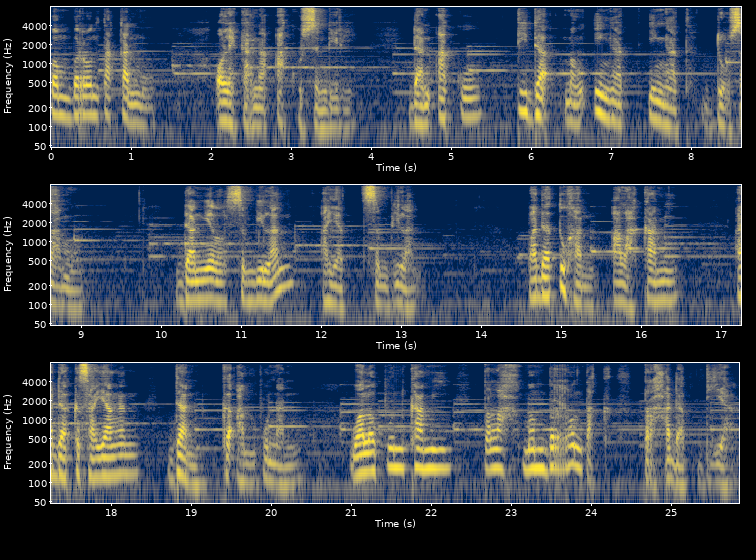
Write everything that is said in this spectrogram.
pemberontakanmu oleh karena aku sendiri dan aku tidak mengingat-ingat dosamu. Daniel 9 ayat 9 Pada Tuhan Allah kami ada kesayangan dan keampunan, walaupun kami telah memberontak terhadap dia.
